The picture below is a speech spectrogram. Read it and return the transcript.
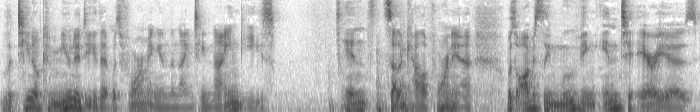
Latino community that was forming in the 1990s in Southern California was obviously moving into areas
